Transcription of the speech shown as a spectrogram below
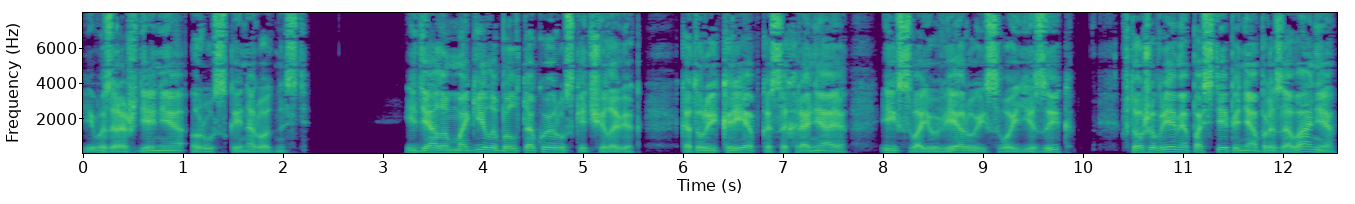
и возрождение русской народности. Идеалом могилы был такой русский человек, который, крепко сохраняя и свою веру, и свой язык, в то же время по степени образования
